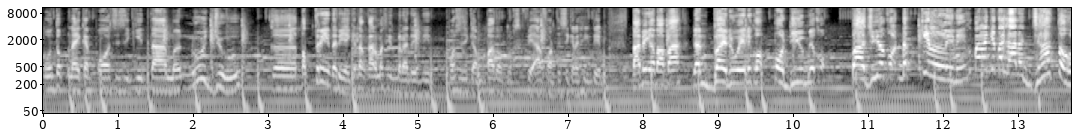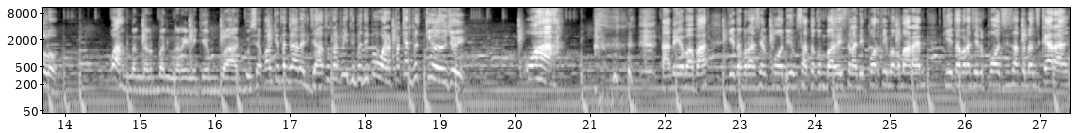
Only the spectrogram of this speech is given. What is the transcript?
Untuk menaikkan posisi kita menuju ke top 3 tadi ya. Kita karena masih berada di posisi keempat untuk VR46 Racing Team. Tapi nggak apa-apa. Dan by the way ini kok podiumnya kok Bajunya kok dekil ini. Kepala kita nggak ada jatuh loh. Wah bener-bener ini game bagus ya. Padahal kita nggak ada jatuh Tapi tiba-tiba wearpacknya dekil cuy. Wah Tapi gak apa-apa, kita berhasil podium satu kembali setelah di Portimo kemarin. Kita berhasil posisi satu dan sekarang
